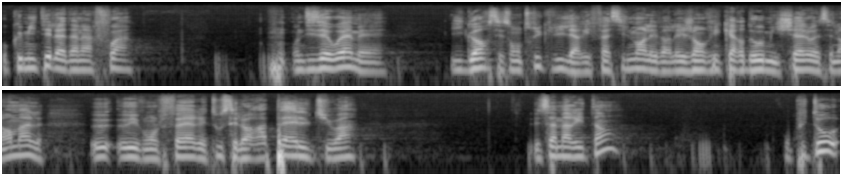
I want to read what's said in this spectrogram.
au comité la dernière fois. On disait, ouais, mais Igor, c'est son truc. Lui, il arrive facilement à aller vers les gens. Ricardo, Michel, ouais, c'est normal. Eux, eux, ils vont le faire et tout. C'est leur appel, tu vois. Les Samaritains, ou plutôt,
